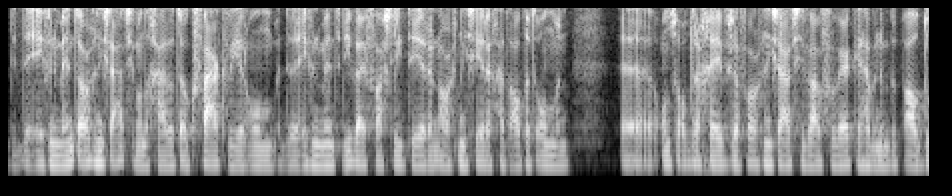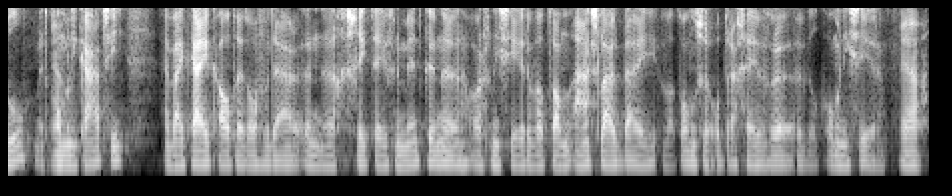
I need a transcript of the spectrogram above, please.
de, evenementenorganisatie. Want dan gaat het ook vaak weer om de evenementen die wij faciliteren en organiseren. gaat altijd om een, onze opdrachtgevers of organisaties waar we voor werken hebben een bepaald doel met communicatie. En wij kijken altijd of we daar een uh, geschikt evenement kunnen organiseren, wat dan aansluit bij wat onze opdrachtgever wil communiceren. Ja,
